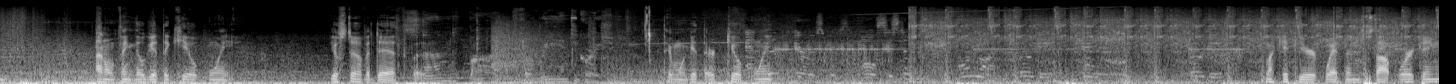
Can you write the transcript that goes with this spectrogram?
I don't think they'll get the kill point. You'll still have a death, but they won't get their kill point. Like if your weapons stop working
